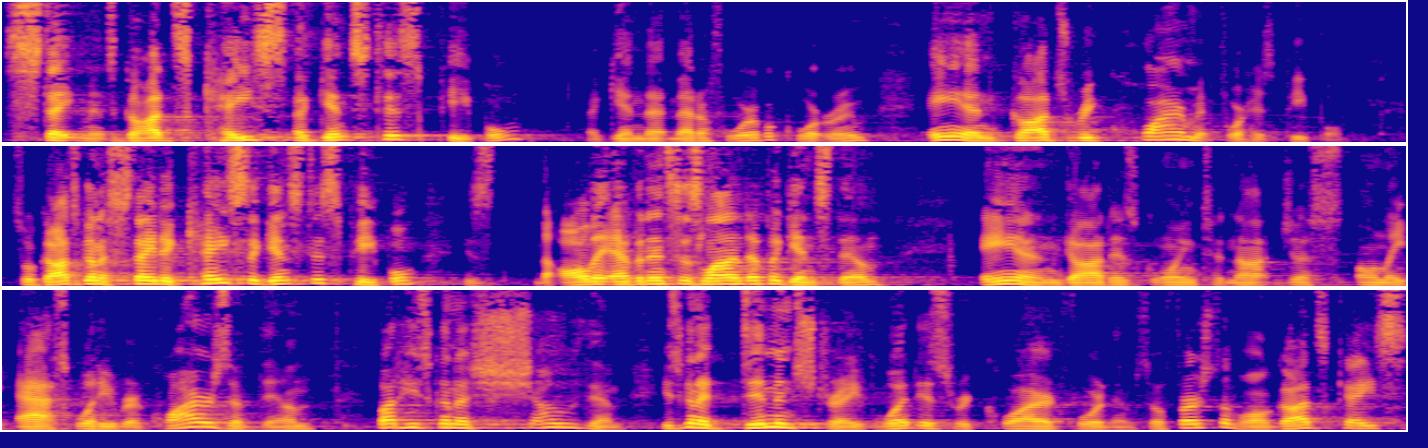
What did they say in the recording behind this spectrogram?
statements God's case against his people, again, that metaphor of a courtroom, and God's requirement for his people. So God's going to state a case against his people. He's, all the evidence is lined up against them. And God is going to not just only ask what he requires of them, but he's going to show them. He's going to demonstrate what is required for them. So, first of all, God's case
